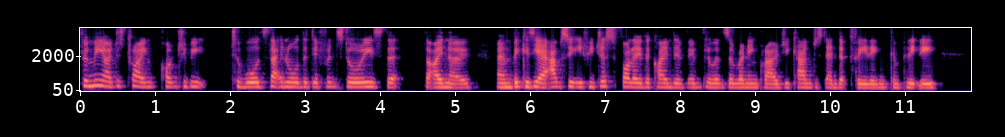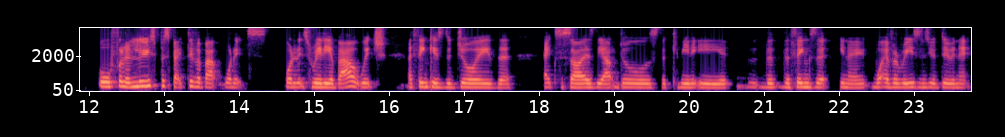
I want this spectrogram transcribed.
for me i just try and contribute towards that in all the different stories that that i know. Um because yeah absolutely if you just follow the kind of influencer running crowd you can just end up feeling completely awful and lose perspective about what it's what it's really about which i think is the joy the exercise the outdoors the community the the things that you know whatever reasons you're doing it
